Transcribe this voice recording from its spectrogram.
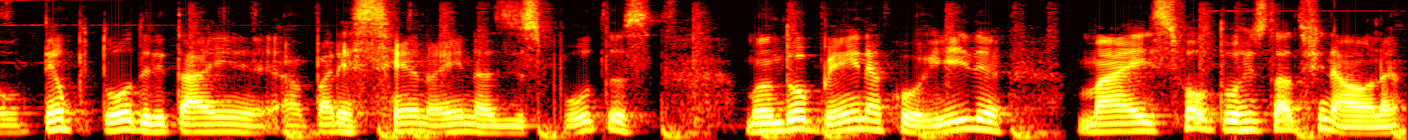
O tempo todo ele está aparecendo aí nas disputas. Mandou bem na corrida, mas faltou o resultado final, né?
